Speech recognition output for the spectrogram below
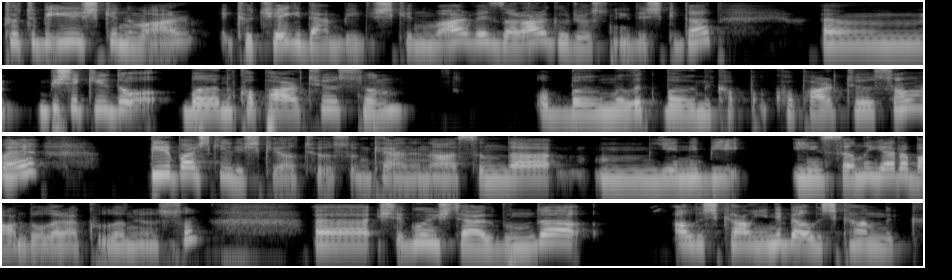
kötü bir ilişkin var, kötüye giden bir ilişkin var ve zarar görüyorsun ilişkiden. Ee, bir şekilde o bağını kopartıyorsun. O bağımlılık bağını kopartıyorsun ve bir başka ilişkiye atıyorsun kendini aslında yeni bir insanı yara bandı olarak kullanıyorsun. Ee, işte Gunstell bunda alışkan yeni bir alışkanlık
